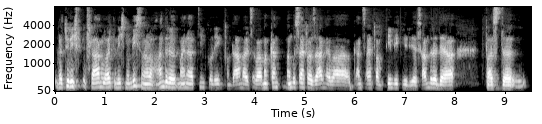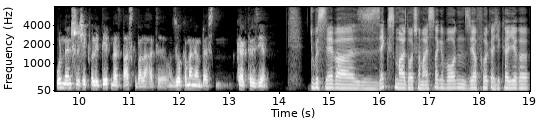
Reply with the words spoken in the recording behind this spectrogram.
Natürlich fragen Leute nicht nur mich, sondern auch andere meiner Teamkollegen von damals. Aber man kann, man muss einfach sagen, er war ganz einfach ein Teammitglied wie das andere, der fast äh, unmenschliche Qualitäten als Basketballer hatte. Und so kann man ihn am besten charakterisieren. Du bist selber sechsmal deutscher Meister geworden, sehr erfolgreiche Karriere.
